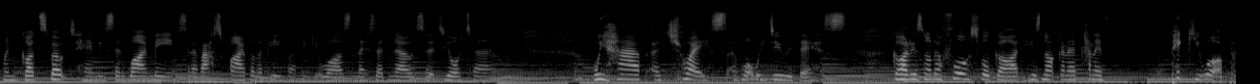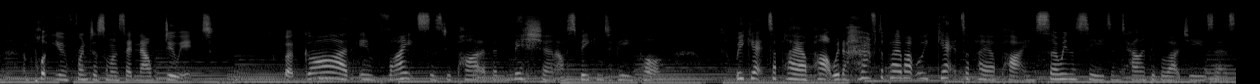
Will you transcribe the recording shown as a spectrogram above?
when God spoke to him, he said, Why me? And he said, I've asked five other people, I think it was, and they said no, so it's your turn. We have a choice of what we do with this. God is not a forceful God. He's not going to kind of pick you up and put you in front of someone and say, Now do it. But God invites us to be part of the mission of speaking to people. We get to play our part. We don't have to play our part, but we get to play our part in sowing seeds and telling people about Jesus.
